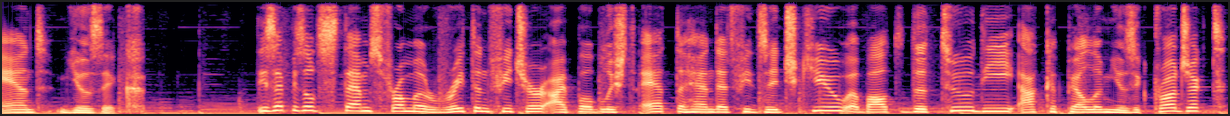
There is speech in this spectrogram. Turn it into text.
and music. This episode stems from a written feature I published at the Hand That Feeds HQ about the 2D a cappella music project,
